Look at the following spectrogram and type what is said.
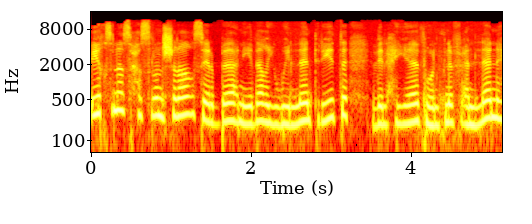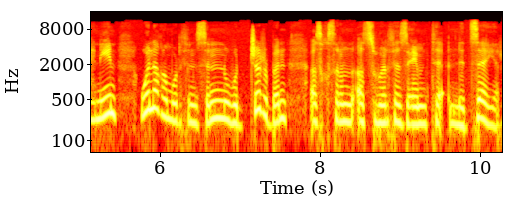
يخصنا حصل شراغ سير باعني ذا يوين لأن تريت ذي الحياة ونتنفعا لا نهنين ولا غمور ثنسن وتجربا اسخسرن اتصوير زعيمت نتزاير.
